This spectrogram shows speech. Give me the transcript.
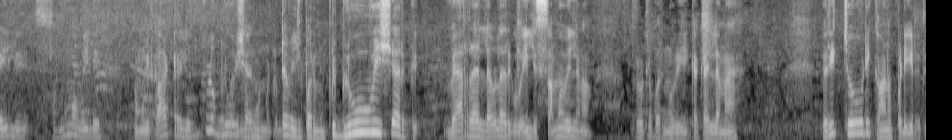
வெயில் செம்ம வெயில். நான் உங்களுக்கு காட்டுற எவ்வளோ ப்ளூவிஷாக இருக்கும் மொட்டை வெயில் பாருங்கள் இப்படி ப்ளூவிஷாக இருக்குது வேற லெவலாக இருக்குது வெயில் செம்ம வெயில்னா ரோட்டில் பாருங்கள் ஒரு கக்கா இல்லாமல் வெறிச்சோடி காணப்படுகிறது.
